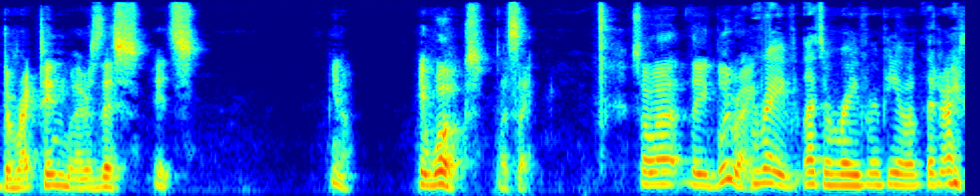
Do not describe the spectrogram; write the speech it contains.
directing. Whereas this, it's you know, it works. Let's say. So uh, the Blu-ray, Rave. That's a rave review of the drive.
